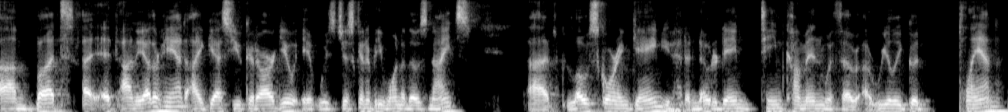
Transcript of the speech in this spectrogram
Um, but uh, on the other hand, I guess you could argue it was just going to be one of those nights. Uh, low scoring game. You had a Notre Dame team come in with a, a really good plan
